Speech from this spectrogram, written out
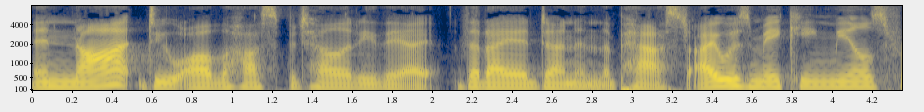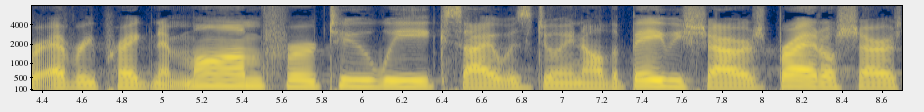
and not do all the hospitality that I, that I had done in the past. I was making meals for every pregnant mom for two weeks. I was doing all the baby showers, bridal showers.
